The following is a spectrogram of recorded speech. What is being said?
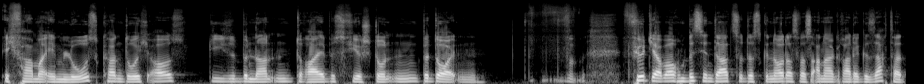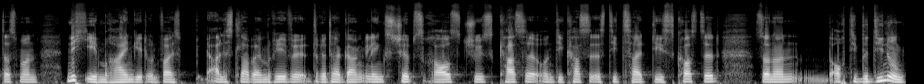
ich fahre mal eben los, kann durchaus diese benannten drei bis vier Stunden bedeuten führt ja aber auch ein bisschen dazu, dass genau das, was Anna gerade gesagt hat, dass man nicht eben reingeht und weiß, alles klar, beim Rewe, dritter Gang, links, Chips, raus, tschüss, Kasse und die Kasse ist die Zeit, die es kostet, sondern auch die Bedienung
